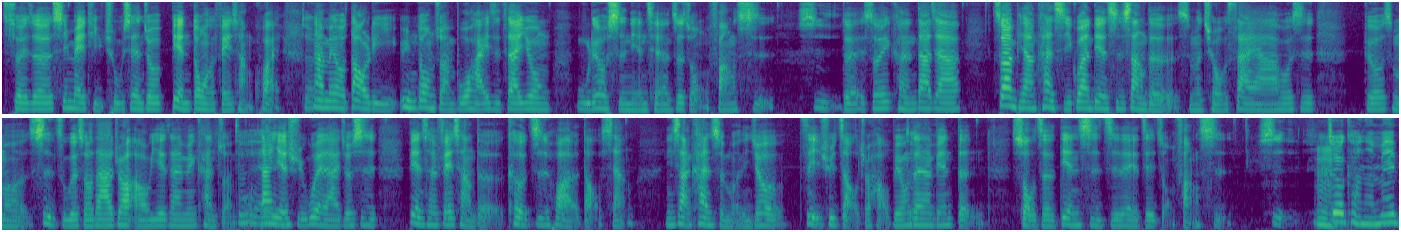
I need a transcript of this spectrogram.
随着新媒体出现，就变动的非常快。对那没有道理，运动转播还一直在用五六十年前的这种方式。是，对，所以可能大家虽然平常看习惯电视上的什么球赛啊，或是比如什么世足的时候，大家就要熬夜在那边看转播，但也许未来就是变成非常的克制化的导向。你想看什么，你就自己去找就好，不用在那边等守着电视之类的这种方式。是，嗯，就可能没，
